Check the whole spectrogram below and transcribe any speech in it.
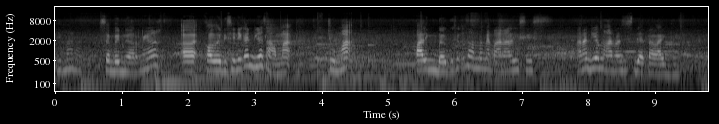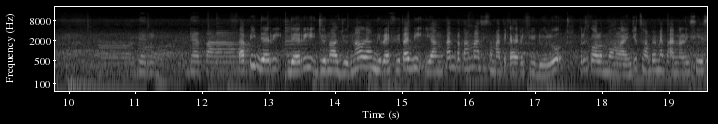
gimana tuh? sebenarnya eh, kalau di sini kan dia sama cuma paling bagus itu sampai meta analisis karena dia menganalisis data lagi Eh, dari data tapi dari dari jurnal-jurnal yang direview tadi yang kan pertama sistematika review dulu terus kalau mau lanjut sampai meta analisis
